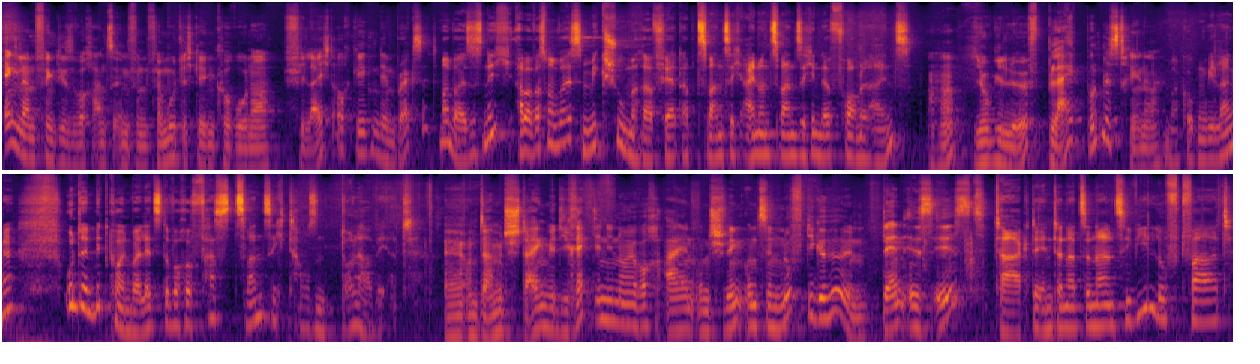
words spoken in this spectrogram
England fängt diese Woche an zu impfen, vermutlich gegen Corona, vielleicht auch gegen den Brexit. Man weiß es nicht, aber was man weiß, Mick Schumacher fährt ab 2021 in der Formel 1. Aha. Jogi Löw bleibt Bundestrainer. Mal gucken, wie lange. Und ein Bitcoin war letzte Woche fast 20.000 Dollar wert. Äh, und damit steigen wir direkt in die neue Woche ein und schwingen uns in luftige Höhen. Denn es ist. Tag der internationalen Zivilluftfahrt.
